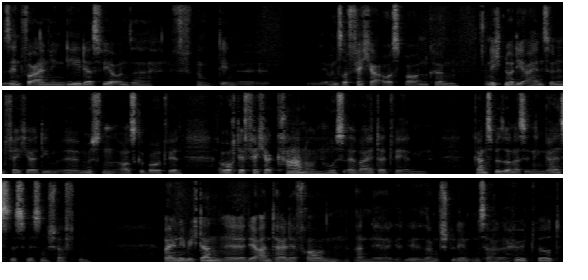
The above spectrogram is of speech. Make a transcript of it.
sind vor allen Dingen die, dass wir unsere, den, äh, unsere Fächer ausbauen können. Nicht nur die einzelnen Fächer, die äh, müssen ausgebaut werden, aber auch der Fächerkanon muss erweitert werden. Ganz besonders in den Geisteswissenschaften, weil nämlich dann äh, der Anteil der Frauen an der Gesamtstudentenzahl erhöht wird.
